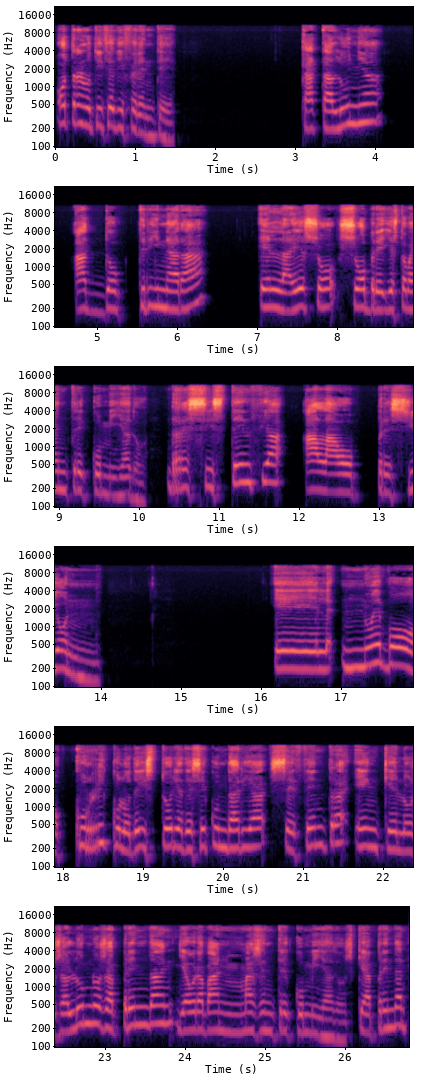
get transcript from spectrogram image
Otra noticia diferente. Cataluña adoctrinará en la ESO sobre, y esto va entrecomillado, resistencia a la opresión. El nuevo currículo de historia de secundaria se centra en que los alumnos aprendan, y ahora van más entrecomillados, que aprendan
